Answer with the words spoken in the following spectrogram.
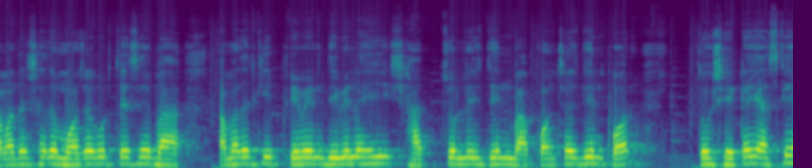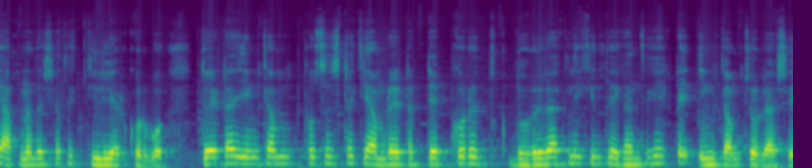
আমাদের সাথে মজা করতেছে বা আমাদের কি পেমেন্ট দিবে না সাতচল্লিশ দিন বা পঞ্চাশ দিন পর? তো সেটাই আজকে আপনাদের সাথে ক্লিয়ার করব। তো এটা ইনকাম প্রসেসটা কি, আমরা এটা ট্যাপ করে ধরে রাখলেই কিন্তু এখান থেকে একটা ইনকাম চলে আসে।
